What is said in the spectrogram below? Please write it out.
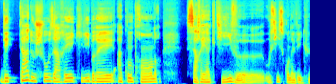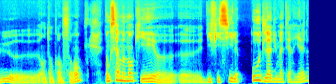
des tas de choses à rééquilibrer à comprendre. Ça réactive aussi ce qu'on a vécu en tant qu'enfant. Donc c'est un moment qui est difficile au-delà du matériel.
